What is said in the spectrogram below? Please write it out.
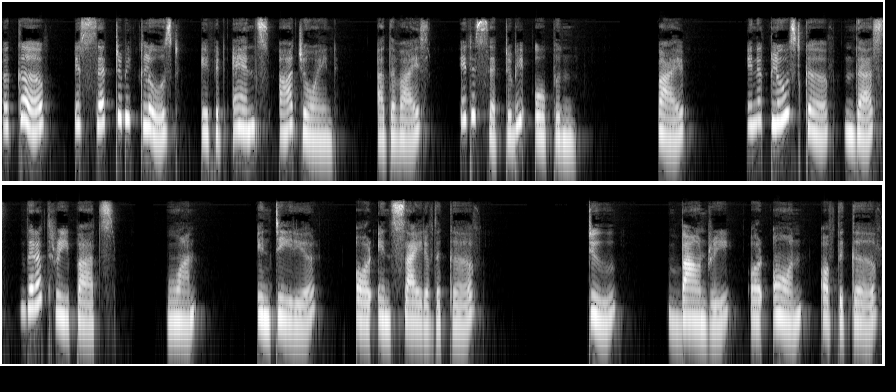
A curve is said to be closed if its ends are joined. Otherwise, it is said to be open. 5. In a closed curve, thus, there are three parts. 1. Interior or inside of the curve. 2. Boundary or on of the curve.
